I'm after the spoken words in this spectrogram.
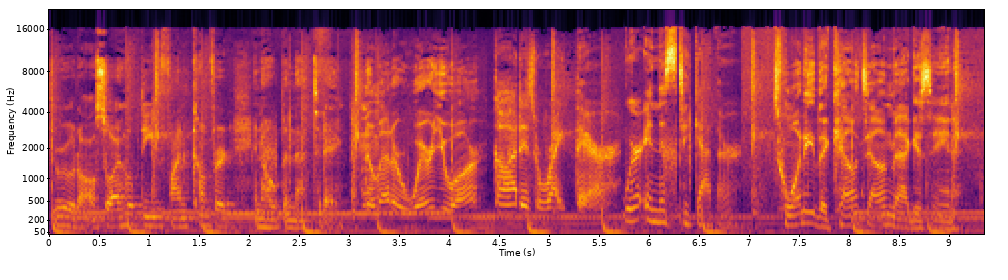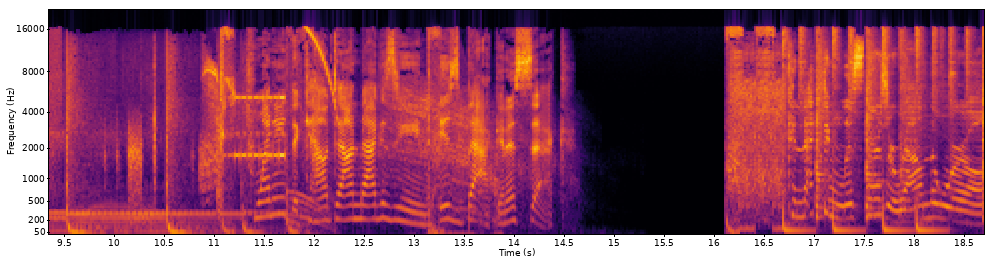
through it all. So I hope that you find comfort and hope in that today. No matter where you are, God is right there. We're in this together. 20 The Countdown Magazine. 20 The Countdown Magazine is back in a sec. Connecting listeners around the world.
